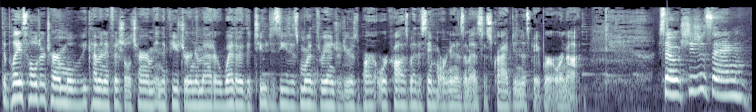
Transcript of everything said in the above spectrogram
The placeholder term will become an official term in the future, no matter whether the two diseases more than 300 years apart were caused by the same organism as described in this paper or not. So she's just saying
